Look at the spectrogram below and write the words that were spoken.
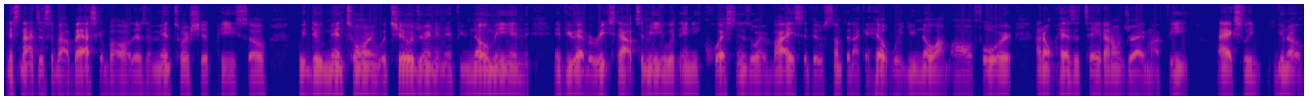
and it's not just about basketball. There's a mentorship piece. So we do mentoring with children, and if you know me, and if you ever reached out to me with any questions or advice, if it was something I could help with, you know I'm all for it. I don't hesitate. I don't drag my feet. I actually, you know,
